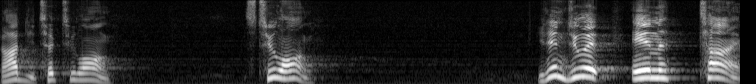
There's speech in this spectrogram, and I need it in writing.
God, you took too long. It's too long. You didn't do it in time.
